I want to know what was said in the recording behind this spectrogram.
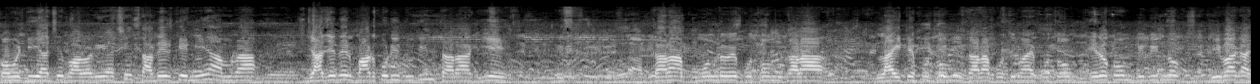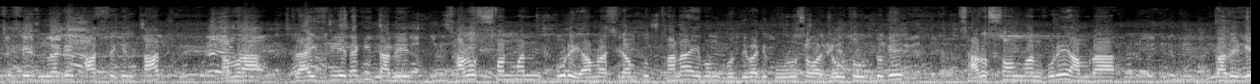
কমিটি আছে, বারোয়ারি আছে। তাদেরকে নিয়ে আমরা জাজেদের বার করি দুদিন তারা গিয়ে কারা মণ্ডপে প্রথম কারা লাইটে প্রথম, তারা প্রতিমায় প্রথম, এরকম বিভিন্ন বিভাগ আছে, সেই বিভাগে ফার্স্ট সেকেন্ড থার্ড আমরা প্রাইজ দিয়ে থাকি। তাদের শারদ সম্মান করে আমরা শ্রীরামপুর থানা এবং বদ্যিবাটি পৌরসভা যৌথ উদ্যোগে শারদ সম্মান করে আমরা তাদেরকে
